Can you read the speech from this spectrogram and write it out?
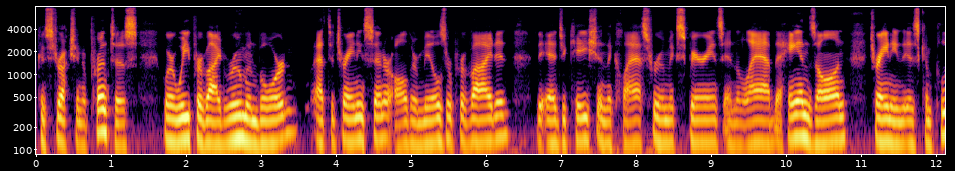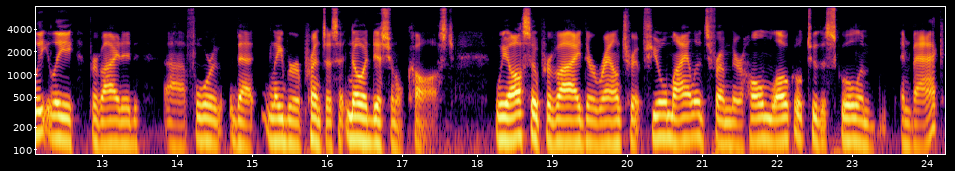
construction apprentice, where we provide room and board at the training center, all their meals are provided, the education, the classroom experience, and the lab, the hands-on training is completely provided uh, for that labor apprentice at no additional cost. We also provide their round trip fuel mileage from their home local to the school and, and back.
